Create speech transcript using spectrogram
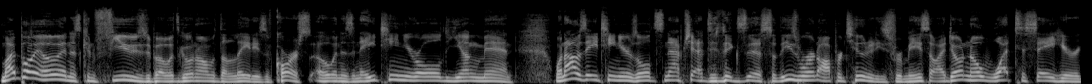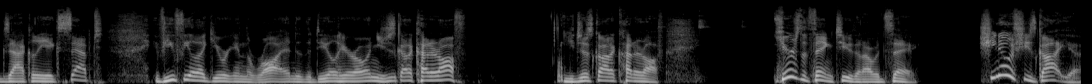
My boy Owen is confused about what's going on with the ladies. Of course, Owen is an 18 year old young man. When I was 18 years old, Snapchat didn't exist. So these weren't opportunities for me. So I don't know what to say here exactly, except if you feel like you were getting the raw end of the deal here, Owen, you just got to cut it off. You just got to cut it off. Here's the thing, too, that I would say she knows she's got you,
